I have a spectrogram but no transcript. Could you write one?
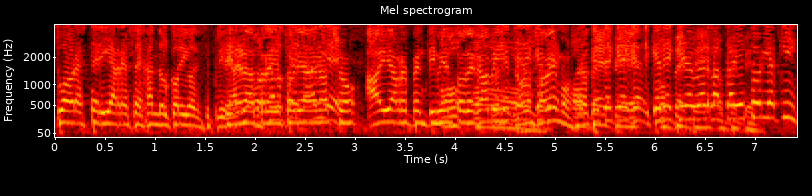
tú ahora estarías reflejando el código disciplinario? Tiene la ¿O se lo cree trayectoria de? Nacho. ¿Hay arrepentimiento de Gaby? No lo sabemos. ¿Pero qué te- quiere ver la trayectoria aquí?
